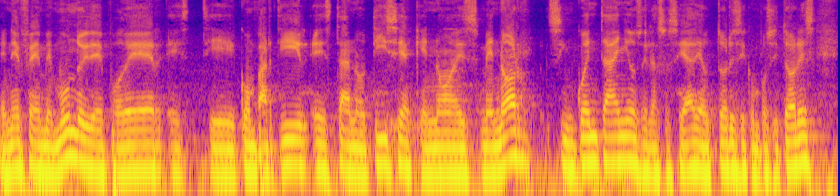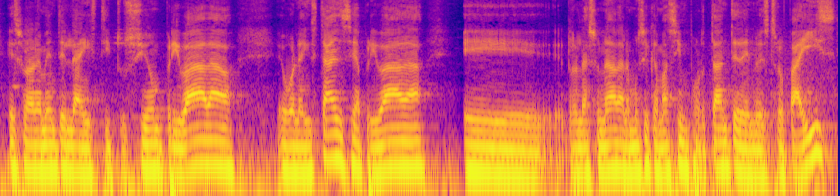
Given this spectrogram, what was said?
en FM Mundo y de poder este, compartir esta noticia que no es menor. 50 años de la Sociedad de Autores y Compositores es probablemente la institución privada eh, o la instancia privada eh, relacionada a la música más importante de nuestro país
